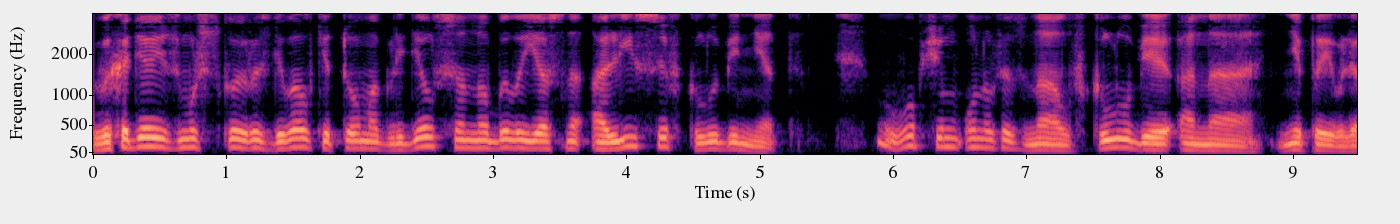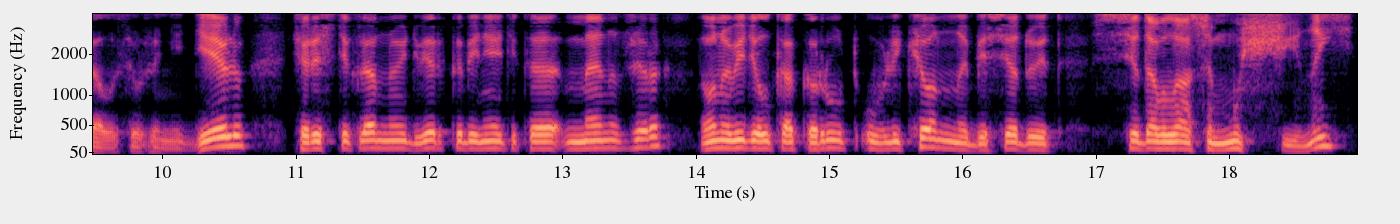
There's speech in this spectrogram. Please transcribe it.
Выходя из мужской раздевалки, Том огляделся, но было ясно, Алисы в клубе нет. Ну, в общем, он уже знал, в клубе она не появлялась уже неделю. Через стеклянную дверь кабинетика менеджера он увидел, как Рут увлеченно беседует с седовласым мужчиной.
